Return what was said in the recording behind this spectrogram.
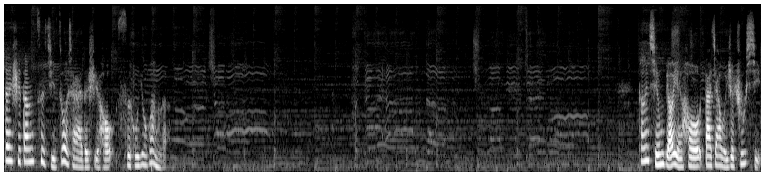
但是当自己坐下来的时候，似乎又忘了。钢琴表演后，大家围着朱喜，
